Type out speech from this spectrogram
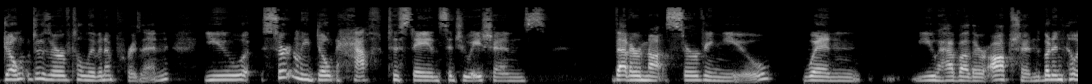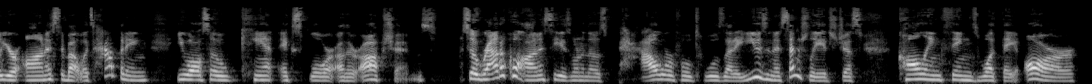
don't deserve to live in a prison. You certainly don't have to stay in situations that are not serving you when you have other options. But until you're honest about what's happening, you also can't explore other options. So radical honesty is one of those powerful tools that I use. And essentially it's just calling things what they are,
